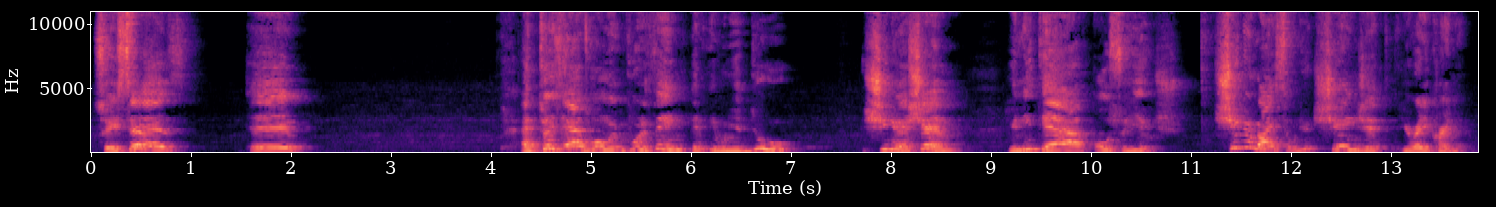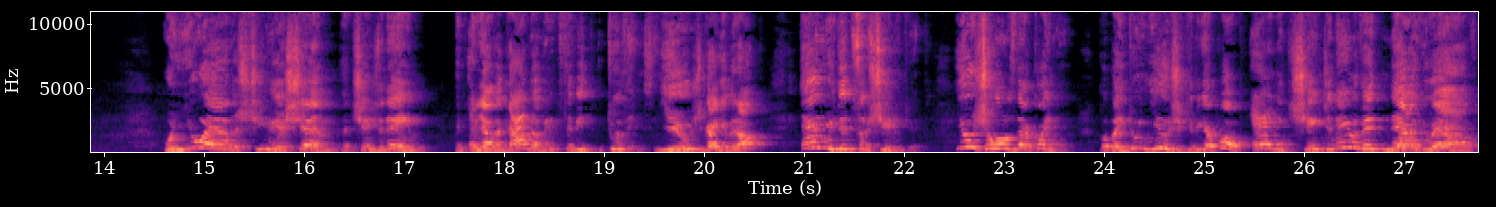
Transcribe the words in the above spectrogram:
So he says, uh, and Toys adds one more important thing that when you do Shinu Hashem, you need to have also Yush. Shinu Maisa, when you change it, you're already craving. When you have a Shinu Hashem that changed the name, and, and you have a Ganav, it needs to be two things. Yush, you gotta give it up, and you did some to it. Yush alone is not koine. But by doing Yush, you're giving up up, and you change the name of it, now you have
